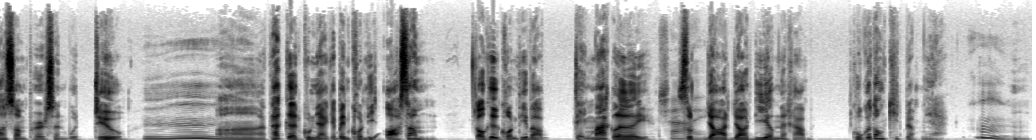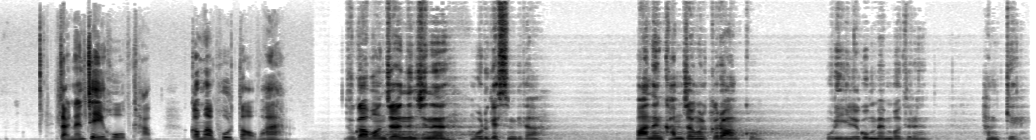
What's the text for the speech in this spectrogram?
awesome person would do อ่าถ้าเกิดคุณอยากจะเป็นคนที่ awesome ก็คือคนที่แบบเจ๋งมากเลย ใช่ สุดยอดยอดเยี่ยมนะครับ คุณก็ต้องคิดแบบเนี้ยจากนั้นเจโฮปครับ ก็มาพูดต่อว่า 누가 먼저였는지는 모르겠습니다. 많은 감정을 끌어안고 우리 일곱 멤버들은 함께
